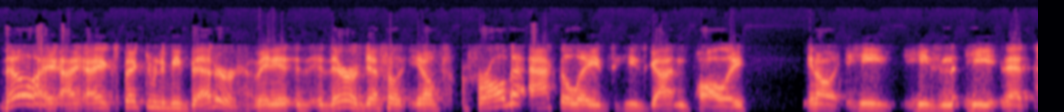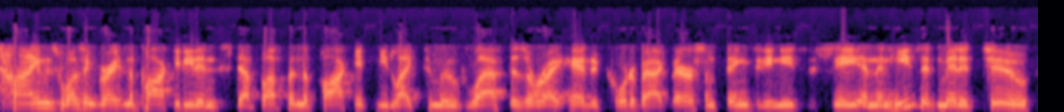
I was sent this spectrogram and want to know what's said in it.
No, I, I expect him to be better. I mean, it, there are definitely, you know, for all the accolades he's gotten, Pauly, you know, he he's he at times wasn't great in the pocket. He didn't step up in the pocket. He liked to move left as a right-handed quarterback. There are some things that he needs to see, and then he's admitted too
